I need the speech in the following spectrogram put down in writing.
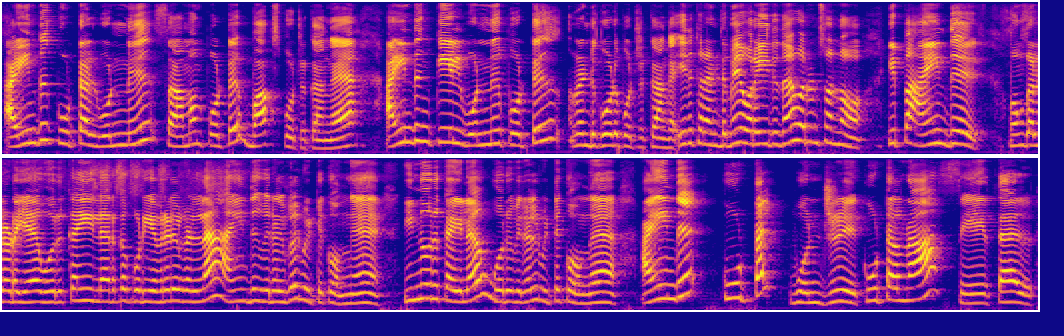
ஐந்து கூட்டல் ஒன்று சமம் போட்டு பாக்ஸ் போட்டிருக்காங்க. ஐந்து கீழ் ஒன்று போட்டு ரெண்டு கோடு போட்டிருக்காங்க. இதுக்கு ரெண்டுமே ஒரே இது தான் வரும்னு சொன்னோம். இப்போ ஐந்து. உங்களுடைய ஒரு கையில் இருக்கக்கூடிய விரல்களில் ஐந்து விரல்கள் விட்டுக்கோங்க. இன்னொரு கையில் ஒரு விரல் விட்டுக்கோங்க. ஐந்து கூட்டல் ஒன்று. கூட்டல்னா சேர்த்தல்.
